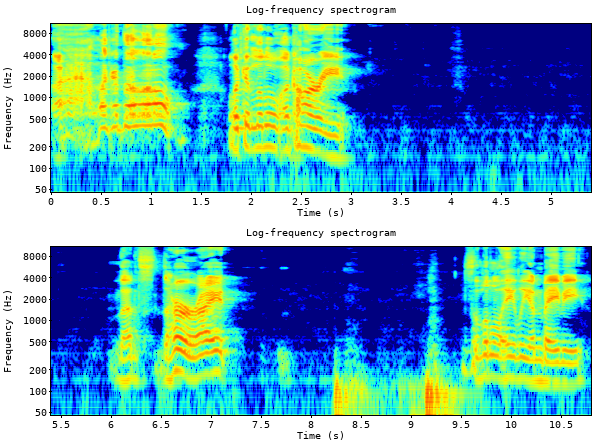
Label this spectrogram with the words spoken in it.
Ah, look at the little. Look at little Akari. That's her, right? It's a little alien baby.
